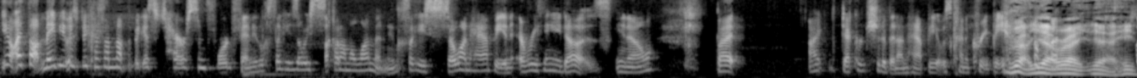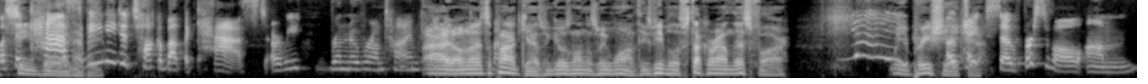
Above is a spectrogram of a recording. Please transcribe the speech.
you know, I thought maybe it was because I'm not the biggest Harrison Ford fan. He looks like he's always sucking on a lemon. He looks like he's so unhappy in everything he does, you know. But I Deckard should have been unhappy. It was kind of creepy. yeah, yeah, right. Yeah, he But the cast, we need to talk about the cast. Are we running over on time? Can I go don't know. It's a podcast. We can go as long as we want. These people have stuck around this far. We appreciate Okay, you. Okay, so first of all, um,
